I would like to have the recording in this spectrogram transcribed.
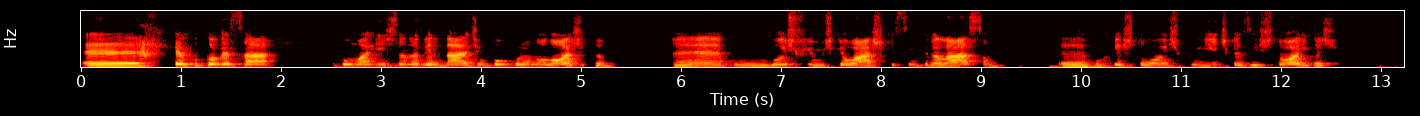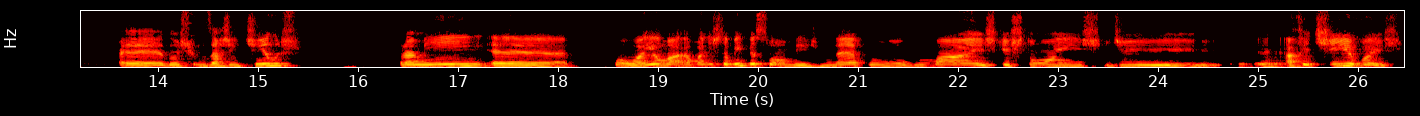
É, eu vou começar com uma lista, na verdade, um pouco cronológica, é, com dois filmes que eu acho que se entrelaçam é, por questões políticas e históricas é, dois filmes argentinos. Para mim, é, bom, aí é uma, é uma lista bem pessoal mesmo, né? com algumas questões de é, afetivas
